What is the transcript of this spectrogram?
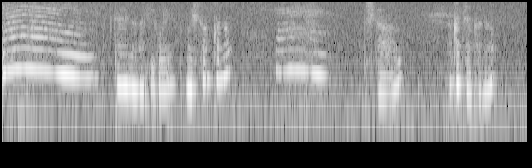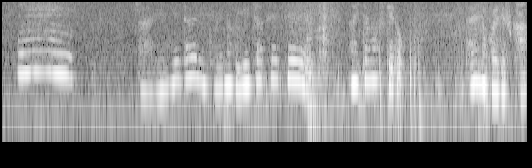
ーん。誰の鳴き声？虫さんかな？違う？赤ちゃんかな？うん。あれ誰の声？なんかゆうちゃん先生泣いてますけど。誰の声ですか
